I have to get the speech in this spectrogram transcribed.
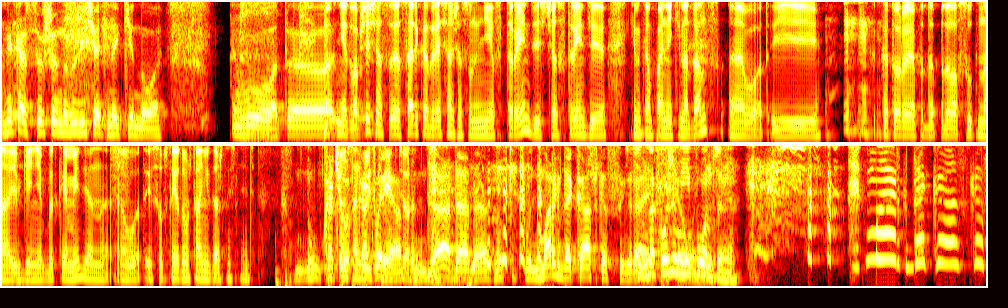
мне кажется, совершенно замечательное кино. Вот. э, Ну, нет, вообще сейчас э, Сарик Андреасян сейчас он не в тренде, сейчас в тренде кинокомпания Киноданс, э, вот, и которая пода- подала в суд на Евгения Бэткомедиан, вот, и, собственно, я думаю, что они должны снять. Ну, как, Причем с как английскими вариант. актерами. Да, да, да. Ну, Марк Дакаска сыграет. Темнокожими кого-нибудь. японцами. Марк Дакаскас.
